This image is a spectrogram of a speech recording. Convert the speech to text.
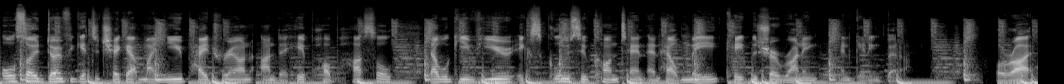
Also, don't forget to check out my new Patreon under Hip Hop Hustle that will give you exclusive content and help me keep the show running and getting better. All right,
